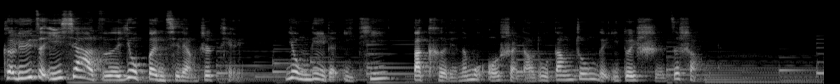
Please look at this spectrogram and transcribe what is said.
可驴子一下子又蹦起两只腿。用力的一踢，把可怜的木偶甩到路当中的一堆石子上面。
